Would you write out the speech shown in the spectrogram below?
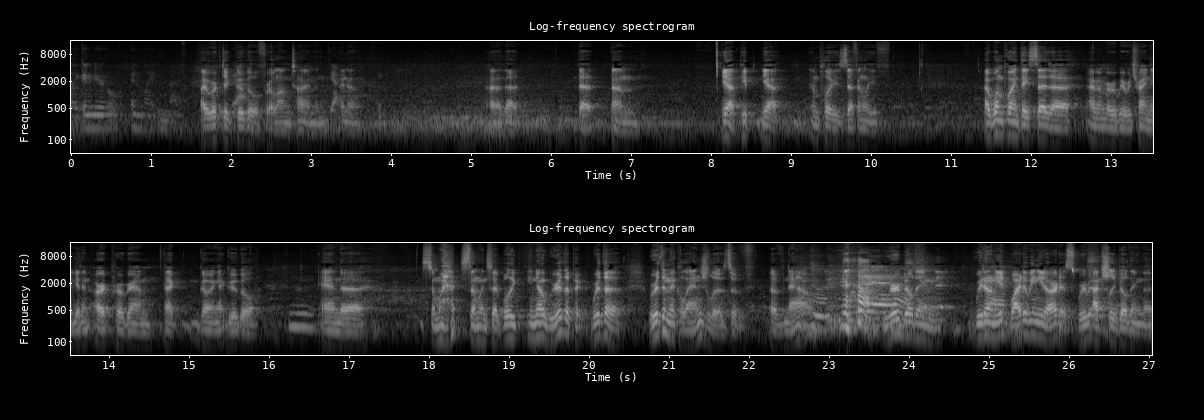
like a new enlightenment. I worked at Yeah. Google for a long time, and Yeah. I know uh, that that um, yeah, peop- yeah, employees definitely. At one point, they said, uh, I remember we were trying to get an art program at, going at Google, Mm. and uh, someone someone said, "Well, you know, we're the we're the we're the Michelangelos of of now. Yeah, yeah, We're yeah. building. We don't need. Why do we need artists? We're actually building the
